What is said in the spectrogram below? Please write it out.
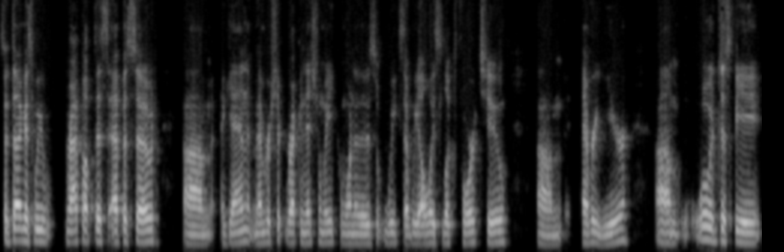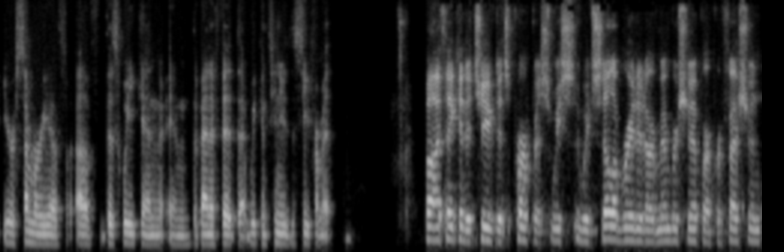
So, Doug, as we wrap up this episode, um, again, Membership Recognition Week, one of those weeks that we always look forward to um, every year. Um, what would just be your summary of, of this week and, and the benefit that we continue to see from it? Well, I think it achieved its purpose. We, we've celebrated our membership, our profession,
